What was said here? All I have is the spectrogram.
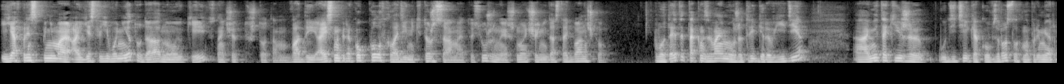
И я, в принципе, понимаю, а если его нету, да, ну окей, значит, что там, воды. А если, например, кока-кола в холодильнике, то же самое. То есть ужинаешь, ну что, не достать баночку? Вот, это так называемые уже триггеры в еде. А они такие же у детей, как и у взрослых. Например,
